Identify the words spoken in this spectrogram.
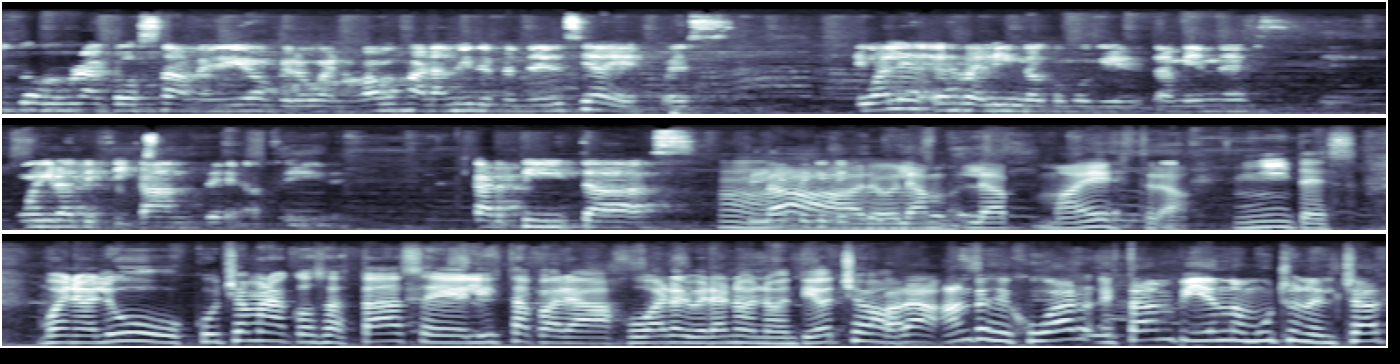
ahí como una cosa medio, pero bueno, vamos ganando independencia y después. Igual es, es re lindo, como que también es eh, muy gratificante, así. Cartitas. Mm. Claro, la, la maestra. Niñites. Bueno, Lu, escuchame una cosa. ¿Estás eh, lista para jugar al verano del 98? Pará, antes de jugar, estaban pidiendo mucho en el chat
